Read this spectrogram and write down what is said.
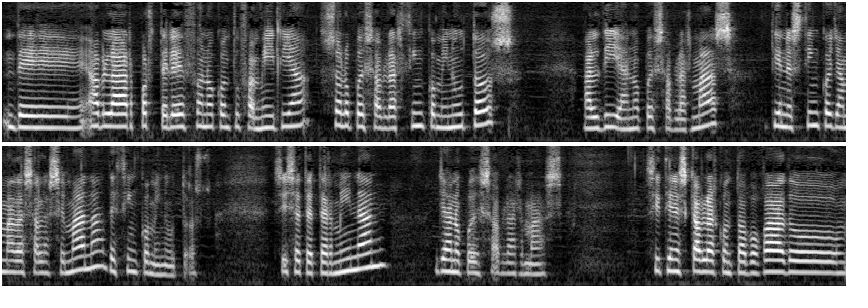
de hablar por teléfono con tu familia. Solo puedes hablar cinco minutos al día, no puedes hablar más. Tienes cinco llamadas a la semana de cinco minutos. Si se te terminan, ya no puedes hablar más si tienes que hablar con tu abogado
